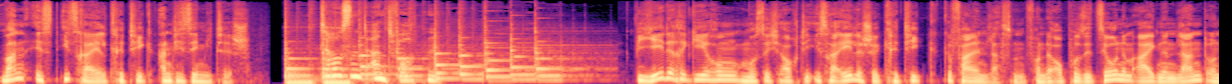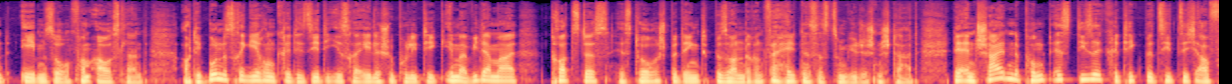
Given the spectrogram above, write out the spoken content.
Wann ist Israel-Kritik antisemitisch? Tausend Antworten. Wie jede Regierung muss sich auch die israelische Kritik gefallen lassen, von der Opposition im eigenen Land und ebenso vom Ausland. Auch die Bundesregierung kritisiert die israelische Politik immer wieder mal, trotz des historisch bedingt besonderen Verhältnisses zum jüdischen Staat. Der entscheidende Punkt ist, diese Kritik bezieht sich auf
